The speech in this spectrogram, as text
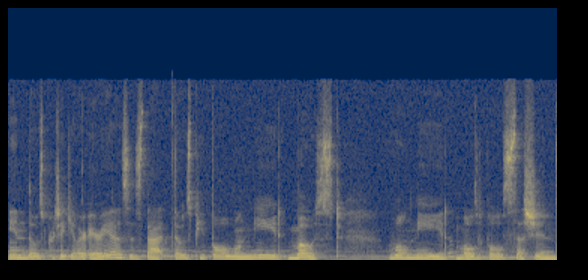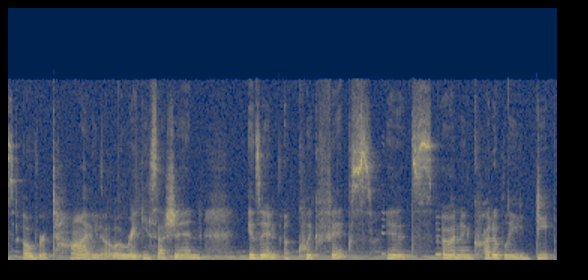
in those particular areas, is that those people will need most will need multiple sessions over time. You know, a Reiki session isn't a quick fix. It's an incredibly deep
